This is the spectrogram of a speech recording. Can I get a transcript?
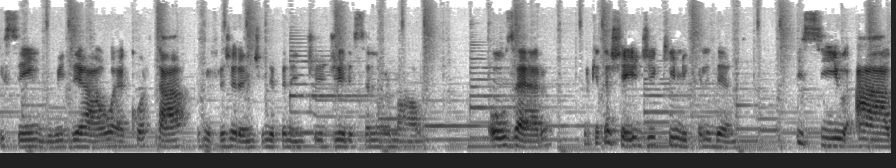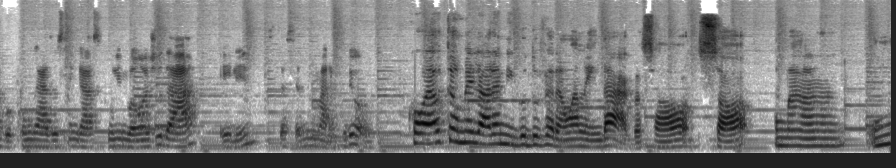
E sim, o ideal é cortar o refrigerante, independente de ele ser normal ou zero, porque está cheio de química ali dentro. E se a água com gás ou sem gás com limão ajudar, ele está sendo maravilhoso. Qual é o teu melhor amigo do verão além da água? Só, só uma. Um,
